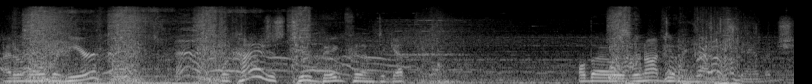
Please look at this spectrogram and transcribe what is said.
I don't know over here. We're kind of just too big for them to get. Although, we're not doing that much damage.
